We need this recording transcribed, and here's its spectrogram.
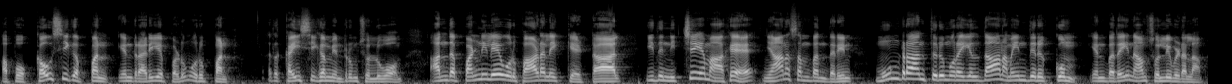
அப்போ கௌசிகப்பன் என்று அறியப்படும் ஒரு பண் அது கைசிகம் என்றும் சொல்லுவோம். அந்த பண்ணிலே ஒரு பாடலை கேட்டால் இது நிச்சயமாக ஞானசம்பந்தரின் மூன்றாம் திருமுறையில்தான் அமைந்திருக்கும் என்பதை நாம் சொல்லிவிடலாம்.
